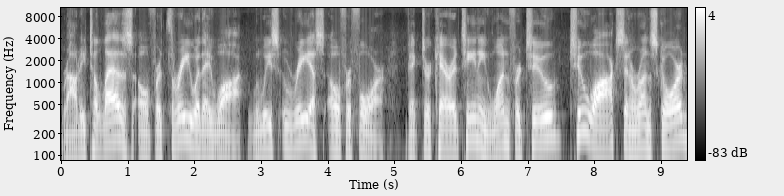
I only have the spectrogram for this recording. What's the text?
Rowdy Tellez 0 for 3 with a walk. Luis Urias 0 for 4. Victor Caratini, one for two, two walks and a run scored.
